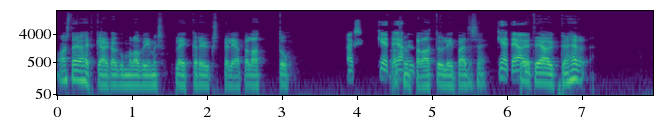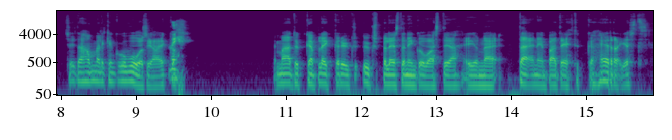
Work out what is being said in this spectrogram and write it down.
On sitä jo hetken aikaa, kun mulla on viimeksi Pleikkari 1 peliä pelattu. Onko GTA Onko me pelattu ylipäätänsä? GTA GTA 1, her... Siitähän on melkein koko vuosi aikaa. Niin. Ja mä tykkään Pleikkari 1, 1 peleistä niin kovasti ja ei ole näin tää enempää tehtykään. Herra jästäs.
